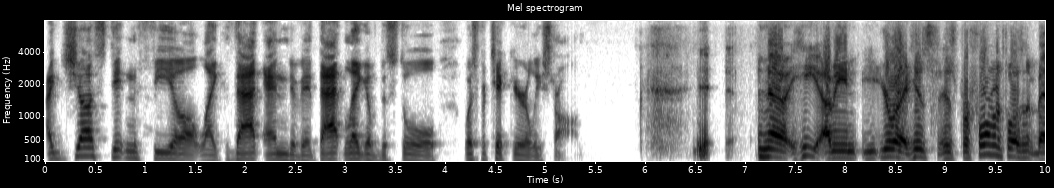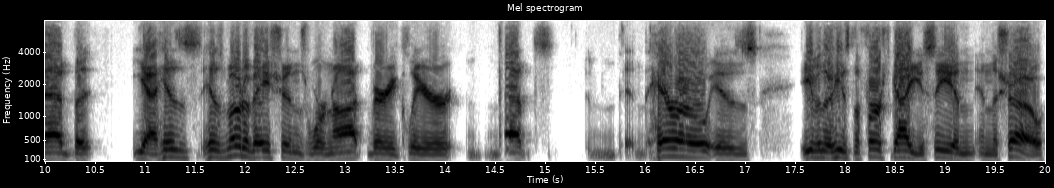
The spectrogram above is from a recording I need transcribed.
I just didn't feel like that end of it, that leg of the stool, was particularly strong. No, he. I mean, you're right. His his performance wasn't bad, but yeah, his his motivations were not very clear. That's Harrow is, even though he's the first guy you see in in the show.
